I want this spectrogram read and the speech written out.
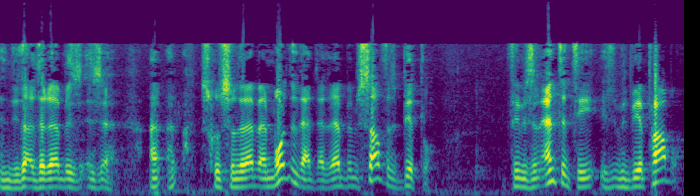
And the, the Rebbe is, is a, a, a, from the Rebbe, and more than that, the Rebbe himself is bittel. If he was an entity, it would be a problem.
